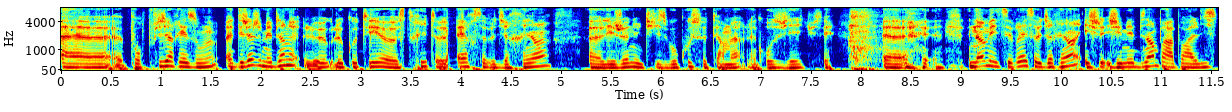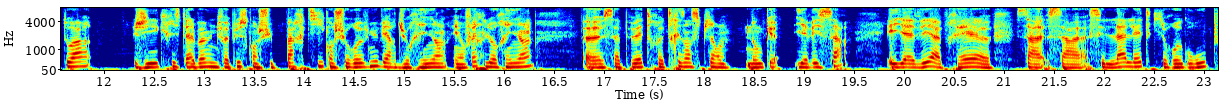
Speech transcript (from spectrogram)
euh, pour plusieurs raisons. Euh, déjà, j'aimais bien le, le côté euh, street. R, ça veut dire rien. Les jeunes utilisent beaucoup ce terme-là, la grosse vieille, tu sais. non, mais c'est vrai, ça veut dire rien. Et j'aimais bien par rapport à l'histoire. J'ai écrit cet album une fois plus quand je suis partie, quand je suis revenue vers du rien. Et en fait, le rien, euh, ça peut être très inspirant. Donc il y avait ça et il y avait après ça, ça c'est la lettre qui regroupe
